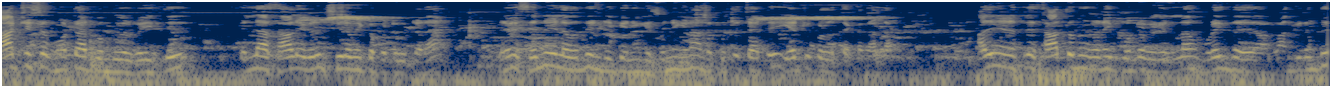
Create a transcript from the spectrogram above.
ராட்சச மோட்டார் பம்புகள் வைத்து எல்லா சாலைகளும் சீரமைக்கப்பட்டு விட்டன. எனவே சென்னையில் வந்து இன்றைக்கு நீங்கள் சொன்னீங்கன்னா அந்த குற்றச்சாட்டு ஏற்றுக்கொள்ளத்தக்கதல்ல. அதே நேரத்தில் சாத்தனூர் அணை போன்றவைகள் எல்லாம் உடைந்த அங்கிருந்து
